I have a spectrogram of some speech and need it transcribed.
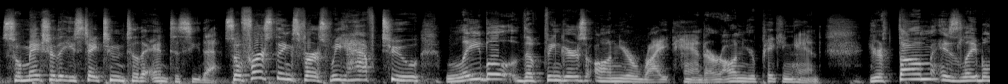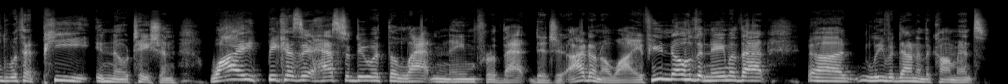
So make sure that you stay tuned till the end to see that. So first things first, we have to label the fingers on your right hand or on your picking hand. Your thumb is labeled with a P in notation. Why? Because it has to do with the Latin name for that digit. I don't know why. If you know the name of of that, uh, leave it down in the comments.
